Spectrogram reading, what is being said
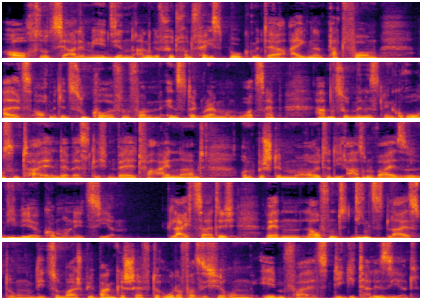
Auch soziale Medien, angeführt von Facebook mit der eigenen Plattform, als auch mit den Zukäufen von Instagram und WhatsApp, haben zumindest in großen Teilen der westlichen Welt vereinnahmt und bestimmen heute die Art und Weise, wie wir kommunizieren. Gleichzeitig werden laufend Dienstleistungen, wie zum Beispiel Bankgeschäfte oder Versicherungen, ebenfalls digitalisiert.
